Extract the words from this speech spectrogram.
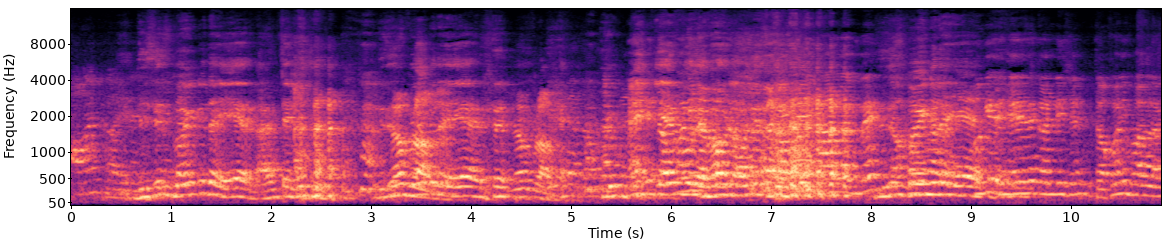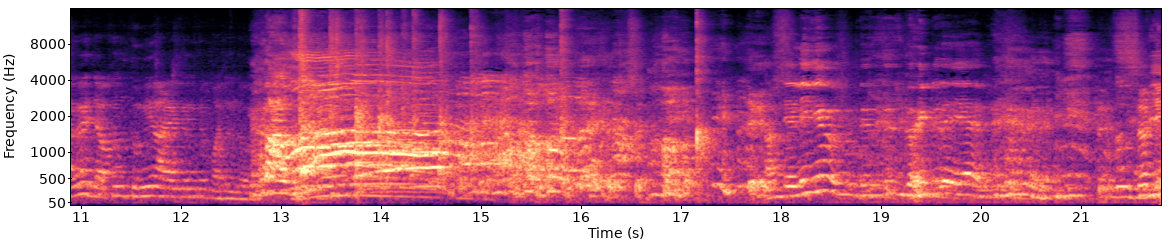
All girls. This is going to the air. I am telling you. This No is problem. going to the air. No problem. You be careful about all this. This is going to the air. Okay here is condition তখনই ভালো লাগবে যখন তুমিও আরেকজনকে পছন্দ করবে I'm telling you, this is going to the air. So Be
